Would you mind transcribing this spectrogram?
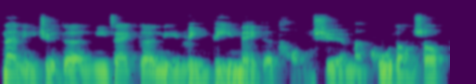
那你觉得你在跟你领地内的同学们互动的时候，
